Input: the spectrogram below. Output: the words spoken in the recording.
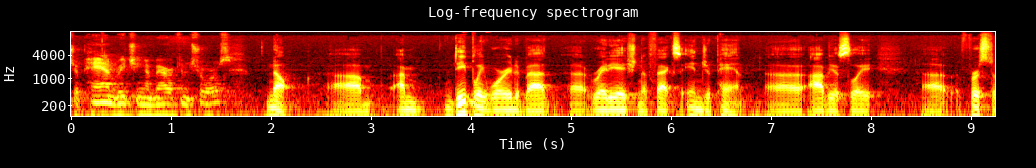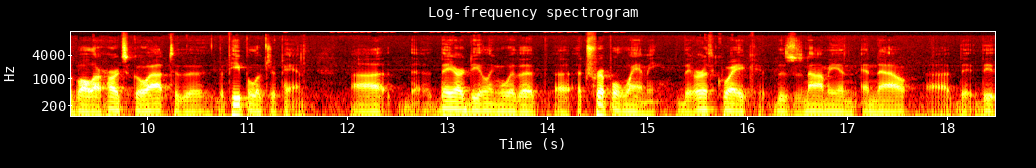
Japan reaching American shores? No. Um, I'm deeply worried about uh, radiation effects in Japan. Uh, obviously, uh, first of all, our hearts go out to the, the people of Japan. Uh, they are dealing with a, a, triple whammy the earthquake, the tsunami, and, and now uh, the, the,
